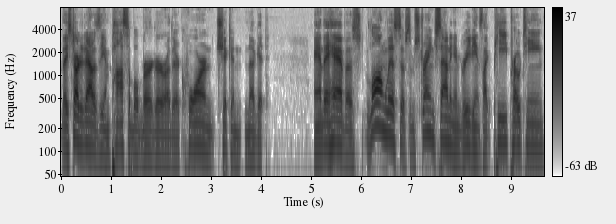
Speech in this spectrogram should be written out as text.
they started out as the Impossible Burger or their Quorn Chicken Nugget. And they have a long list of some strange sounding ingredients like pea protein,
